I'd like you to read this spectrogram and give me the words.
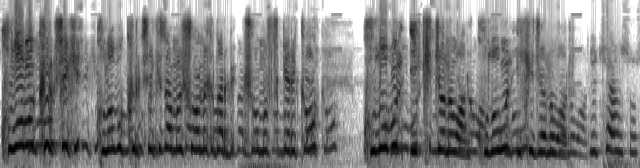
Kulobun 48, Kulobun 48 ama şu ana kadar bitmiş olması gerekiyor. Kulobun 2 canı var. Kulobun 2 canı var. Lütfen sus.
